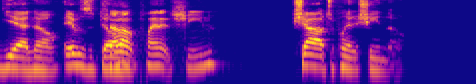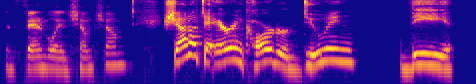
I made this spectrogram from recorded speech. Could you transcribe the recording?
Yeah, no, it was dumb. Shout out Planet Sheen Shout out to Planet Sheen though. and Fanboy and Chum Chum. Shout out to Aaron Carter doing the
